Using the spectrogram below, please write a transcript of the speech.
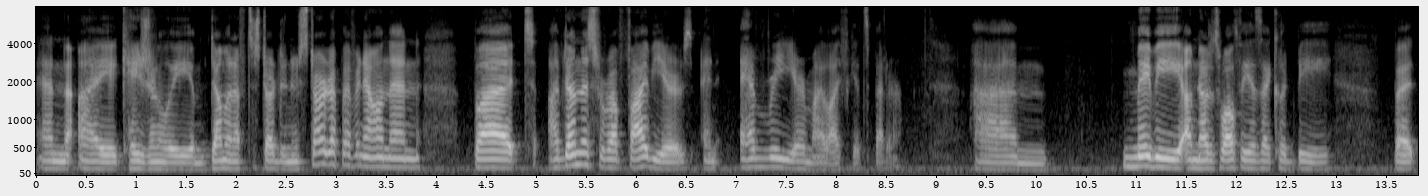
and I occasionally am dumb enough to start a new startup every now and then. But I've done this for about five years, and every year my life gets better. Um, maybe I'm not as wealthy as I could be, but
